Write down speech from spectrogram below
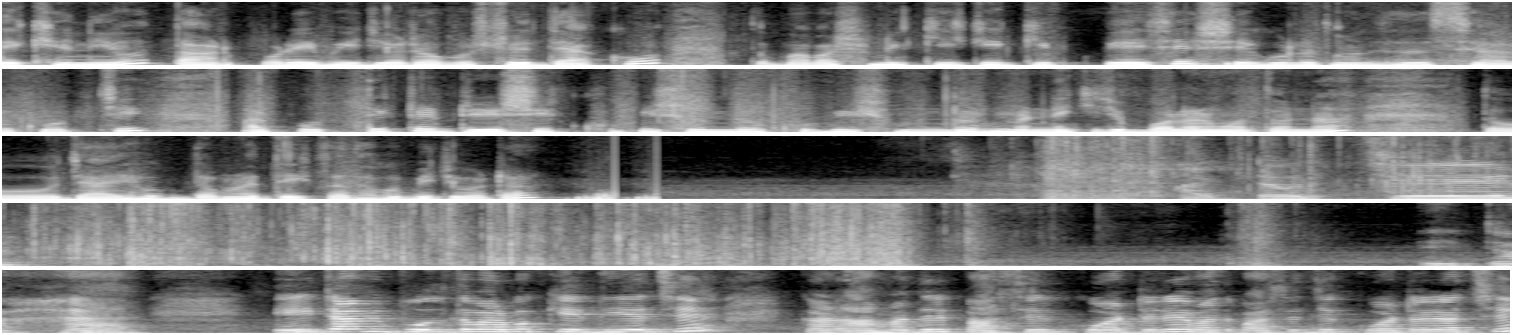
দেখে নিও। তারপরে ভিডিওটা অবশ্যই দেখো। তো বাবার সঙ্গে কী কী গিফট পেয়েছে, সেগুলো তোমাদের সাথে শেয়ার করছি। আর প্রত্যেকটা ড্রেসই খুবই সুন্দর খুবই সুন্দর মানে কিছু বলার মতো না। তো যাই হোক, তোমরা দেখতে থাকো ভিডিওটা আরেকটা হচ্ছে এইটা হ্যাঁ এইটা আমি বলতে পারব কে দিয়েছে, কারণ আমাদের পাশের কোয়ার্টারে, আমাদের পাশের যে কোয়ার্টার আছে,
